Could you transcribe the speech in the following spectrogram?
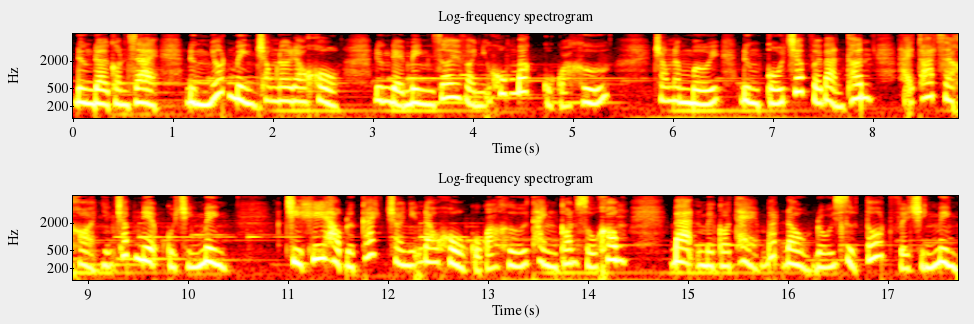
Đừng đời còn dài, đừng nhốt mình trong nơi đau khổ, đừng để mình rơi vào những khúc mắc của quá khứ. Trong năm mới, đừng cố chấp với bản thân, hãy thoát ra khỏi những chấp niệm của chính mình. Chỉ khi học được cách cho những đau khổ của quá khứ thành con số không, bạn mới có thể bắt đầu đối xử tốt với chính mình.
